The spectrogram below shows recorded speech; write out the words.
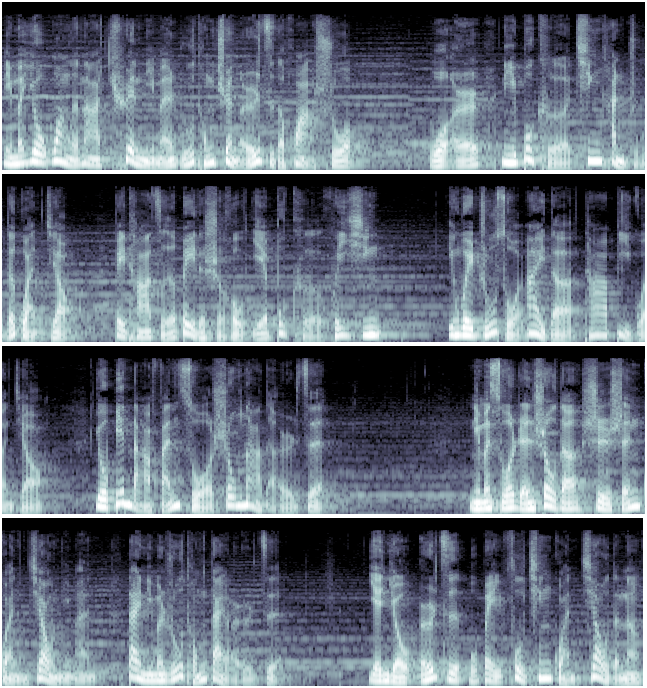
你们又忘了那劝你们如同劝儿子的话说：“我儿，你不可轻看主的管教，被他责备的时候也不可灰心，因为主所爱的，他必管教，又鞭打凡所收纳的儿子。”你们所忍受的是神管教你们，待你们如同待儿子。焉有儿子不被父亲管教的呢？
